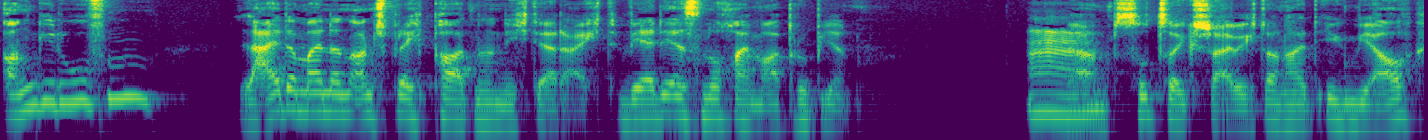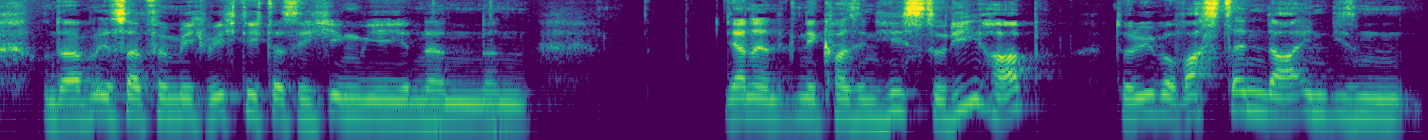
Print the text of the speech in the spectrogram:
angerufen, leider meinen Ansprechpartner nicht erreicht. Werde es noch einmal probieren. Mhm. Ja, so Zeug schreibe ich dann halt irgendwie auf. Und da ist halt für mich wichtig, dass ich irgendwie einen, einen ja, eine, eine quasi eine Historie habe darüber, was denn da in diesem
